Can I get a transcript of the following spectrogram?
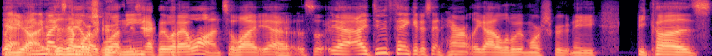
But yeah, you- and you might does say more like, well, scrutiny. exactly what I want. So why? Yeah, Right. so yeah, I do think it just inherently got a little bit more scrutiny because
